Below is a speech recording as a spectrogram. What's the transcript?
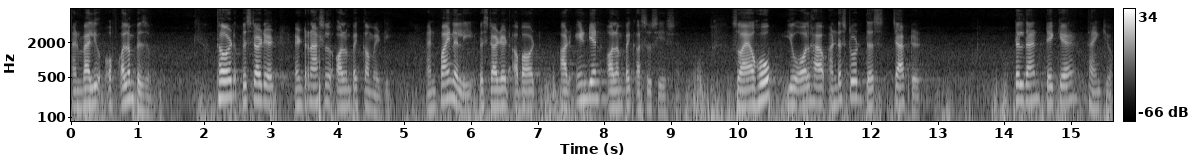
and value of Olympism. Third we studied International Olympic Committee. And finally we studied about our Indian Olympic Association. So I hope you all have understood this chapter. Till then take care. Thank you.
